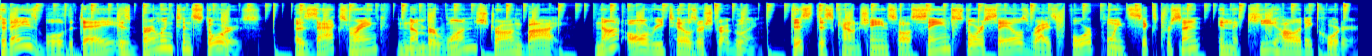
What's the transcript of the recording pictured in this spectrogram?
Today's bull of the day is Burlington Stores, a Zacks rank number one strong buy. Not all retails are struggling. This discount chain saw same store sales rise 4.6% in the key holiday quarter,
